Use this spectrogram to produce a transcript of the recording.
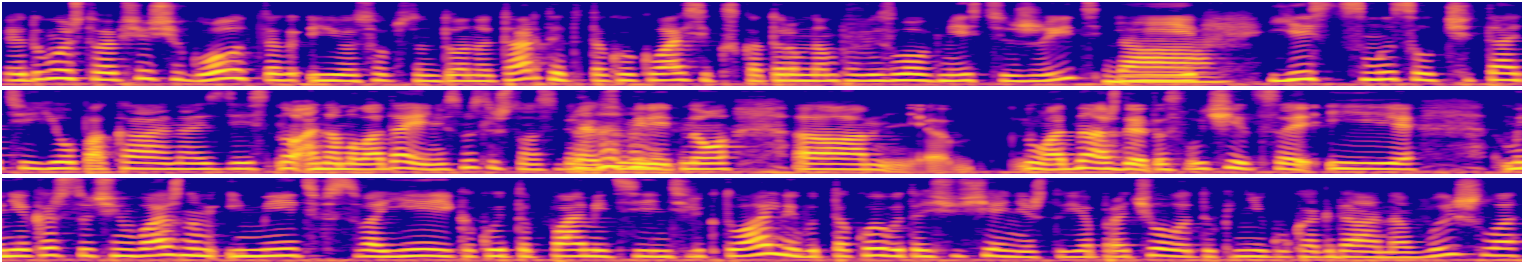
Я думаю, что вообще «Щеголот» и, собственно, Дона Тарт — это такой классик, с которым нам повезло вместе жить, да. и есть смысл читать ее, пока она здесь... Ну, она молодая, я не в смысле, что она собирается умереть, но ну, однажды это случится. И мне кажется очень важным иметь в своей какой-то памяти интеллектуальной вот такое вот ощущение, что я прочел эту книгу, когда она вышла,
